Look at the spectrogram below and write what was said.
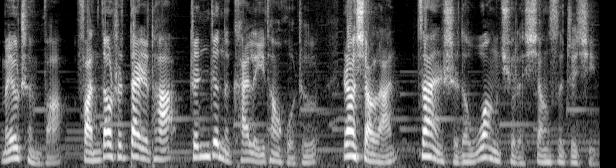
没有惩罚，反倒是带着他真正的开了一趟火车，让小兰暂时的忘却了相思之情。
